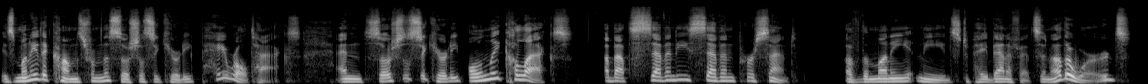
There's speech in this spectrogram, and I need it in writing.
is money that comes from the Social Security payroll tax. And Social Security only collects about 77% of the money it needs to pay benefits. In other words,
